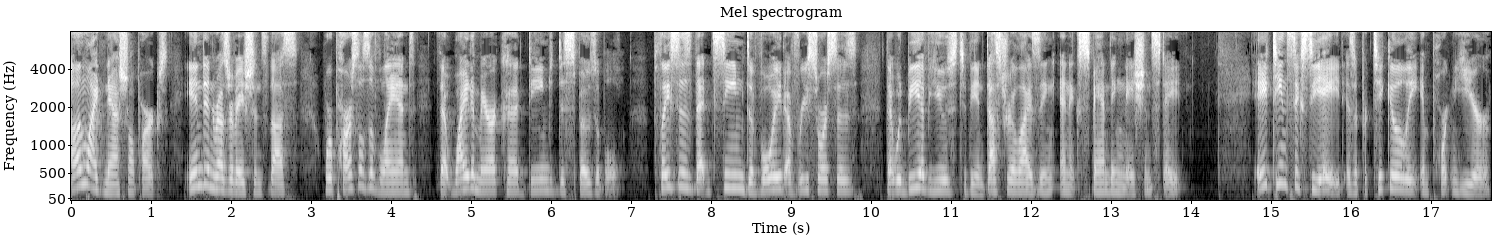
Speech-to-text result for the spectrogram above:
Unlike national parks, Indian reservations, thus, were parcels of land that white America deemed disposable, places that seemed devoid of resources that would be of use to the industrializing and expanding nation state. 1868 is a particularly important year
